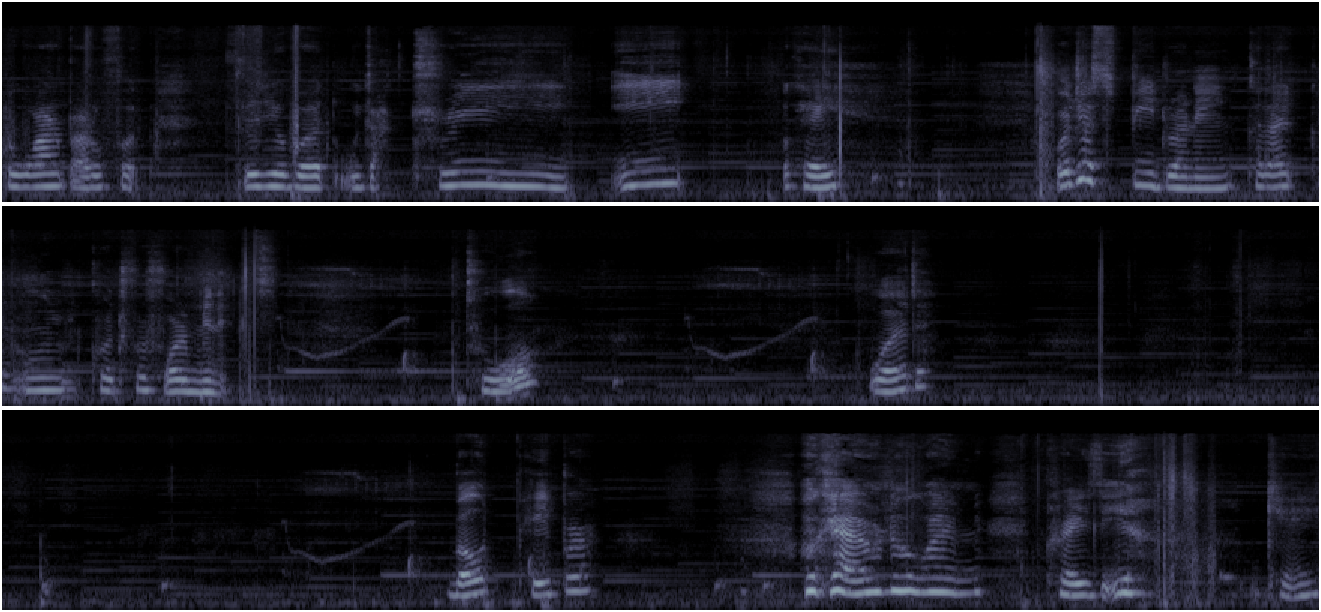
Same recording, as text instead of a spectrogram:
the water bottle flip video, but we got three E. Okay. We're just speed running because I can only record for four minutes. Tool. Wood. Boat. Paper. Okay, I don't know why I'm crazy. Okay.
